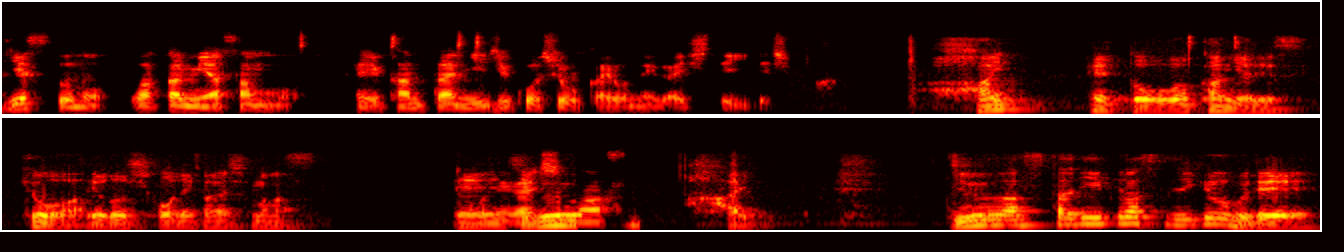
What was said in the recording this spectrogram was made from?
ゲストの若宮さんも、えー、簡単に自己紹介をお願いしていいでしょうか。はい。えっ、ー、と、若宮です。今日はよろしくお願いします。えー、お願いします。はい。自分はスタディプラス事業部で、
